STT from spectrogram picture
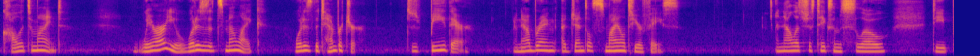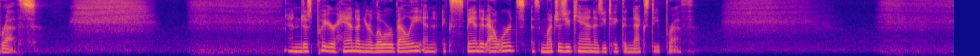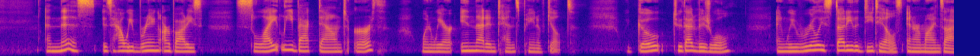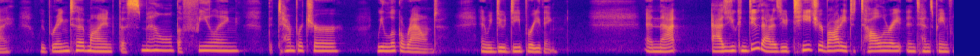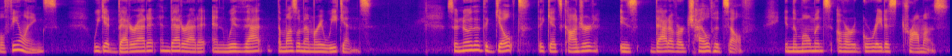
Call it to mind. Where are you? What does it smell like? What is the temperature? Just be there. And now bring a gentle smile to your face. And now let's just take some slow, deep breaths. And just put your hand on your lower belly and expand it outwards as much as you can as you take the next deep breath. And this is how we bring our bodies slightly back down to earth when we are in that intense pain of guilt. We go to that visual and we really study the details in our mind's eye. We bring to mind the smell, the feeling, the temperature. We look around and we do deep breathing. And that, as you can do that, as you teach your body to tolerate intense, painful feelings, we get better at it and better at it. And with that, the muscle memory weakens. So know that the guilt that gets conjured is that of our childhood self in the moments of our greatest traumas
